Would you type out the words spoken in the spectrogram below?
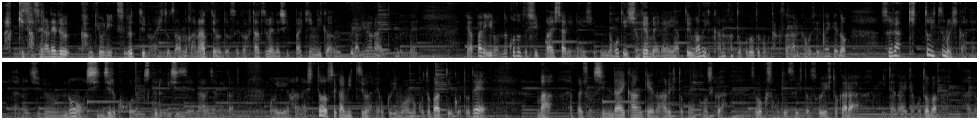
発揮させられる環境にするっていうのが一つあるのかなっていうのとそれから二つ目ね失敗筋肉は裏切らないってことでね。やっぱりいろんなことで失敗したりねいろんなこと一生懸命ねやってうまくいかなかったこととかもたくさんあるかもしれないけどそれはきっといつの日かねあの自分の信じる心を作る礎になるんじゃないかと。いう話とそれから3つ目はね贈り物の言葉ということでまあやっぱりその信頼関係のある人ねもしくはすごく尊敬する人そういう人からいただいた言葉があの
